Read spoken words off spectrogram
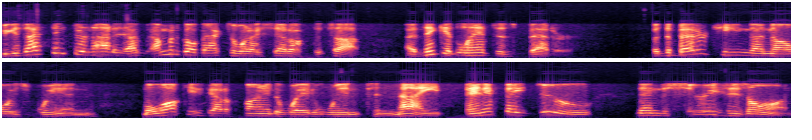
because I think they're not. I'm going to go back to what I said off the top. I think Atlanta's better, but the better team doesn't always win. Milwaukee's got to find a way to win tonight, and if they do, then the series is on,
